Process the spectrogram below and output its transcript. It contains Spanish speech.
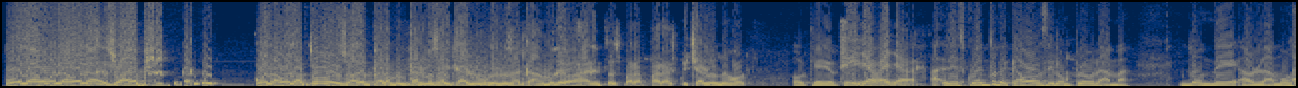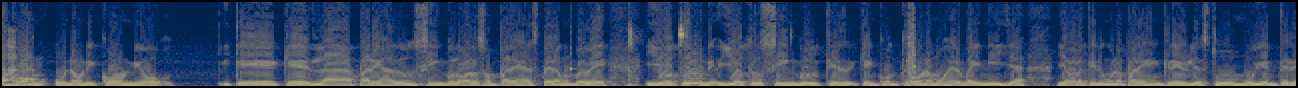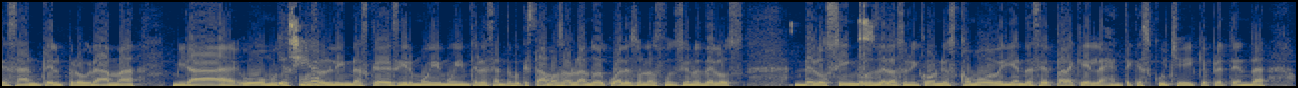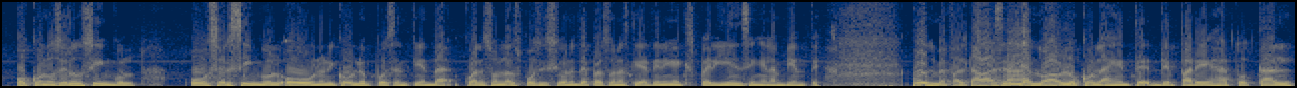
Hola, hola, hola. Hola, hola a todos. Suave para montarnos al carro porque nos acabamos de bajar, entonces para, para escucharlos mejor. Ok, ok. ya vaya. Ah, les cuento que acabo de hacer un programa donde hablamos con una unicornio que, que, es la pareja de un single, ahora son parejas, esperan un bebé, y otro, y otro single que, que, encontró una mujer vainilla y ahora tienen una pareja increíble. Estuvo muy interesante el programa. Mira, hubo muchas cosas lindas que decir, muy, muy interesante, porque estábamos hablando de cuáles son las funciones de los, de los singles, de los unicornios, cómo deberían de ser para que la gente que escuche y que pretenda o conocer un single o ser single o un unicornio, pues entienda cuáles son las posiciones de personas que ya tienen experiencia en el ambiente. Pues me faltaba hace días, no hablo con la gente de pareja total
